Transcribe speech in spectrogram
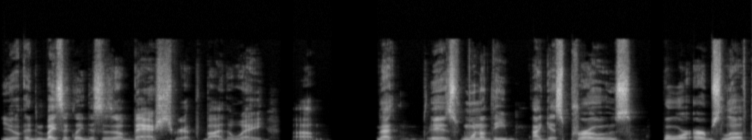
you basically this is a bash script, by the way. Um, that is one of the, I guess, pros for Herbstluft.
